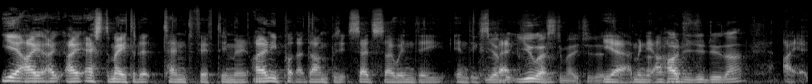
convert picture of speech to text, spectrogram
Yeah, I, I, I estimated it 10 to 15 million. I only put that down because it said so in the in the spec. Yeah, but you estimated it. Yeah, I mean, I- how did you do that? I,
